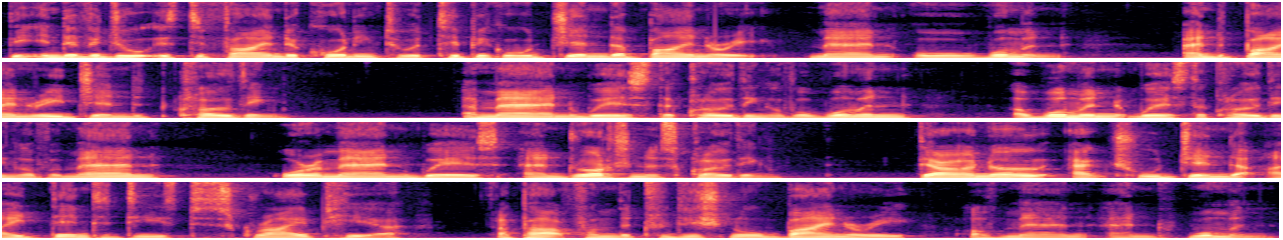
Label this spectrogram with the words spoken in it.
the individual is defined according to a typical gender binary, man or woman, and binary gendered clothing. A man wears the clothing of a woman, a woman wears the clothing of a man, or a man wears androgynous clothing. There are no actual gender identities described here, apart from the traditional binary of man and woman.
